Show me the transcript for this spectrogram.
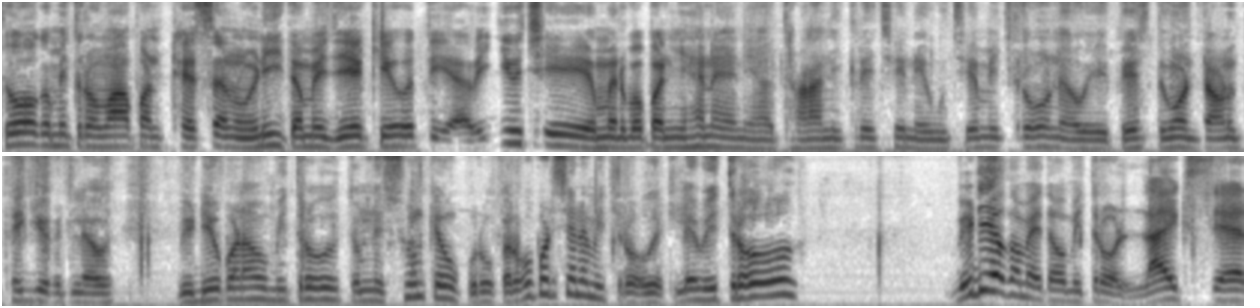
જો કે મિત્રો, માં પણ ઠેસન વણી તમે જે કહો તે આવી ગયું છે. અમારા બાપા ન્યા ને થાણા નીકળે છે ને એવું છે મિત્રો, ને હવે ભેંસ ધોવાનું ટાણું થઈ ગયું એટલે હવે વીડિયો પણ આવો મિત્રો. તમને શું કેવું પૂરો કરવો પડશે ને મિત્રો? એટલે મિત્રો, વીડિયો ગમે તો મિત્રો like share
